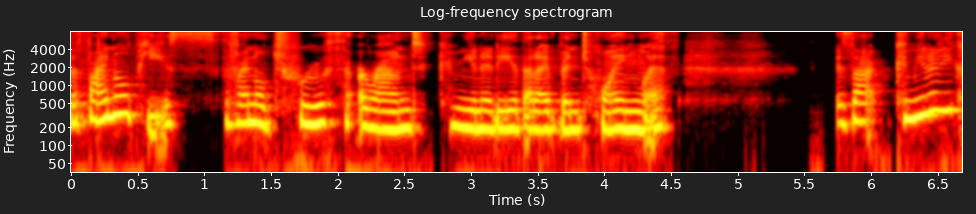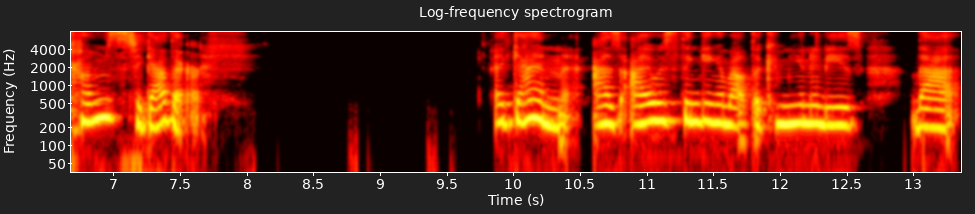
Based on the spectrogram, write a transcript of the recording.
The final piece, the final truth around community that I've been toying with is that community comes together. Again, as I was thinking about the communities that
